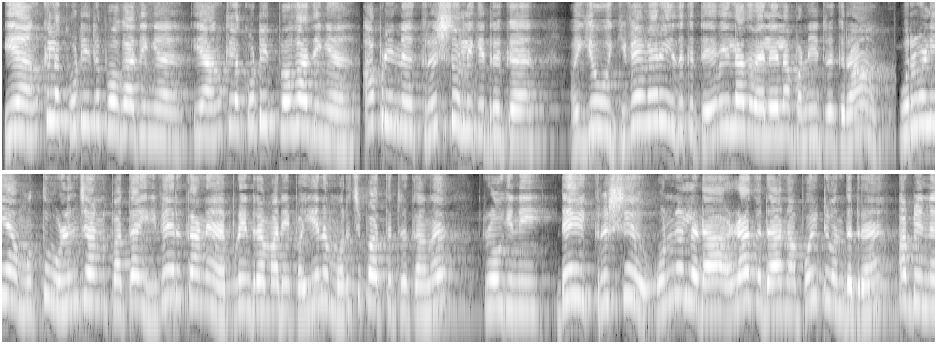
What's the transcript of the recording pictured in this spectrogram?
என் அங்கிளை கூட்டிட்டு போகாதீங்க. என் அங்கிளை கூட்டிட்டு போகாதீங்க. அப்படின்னு கிறிஷ் சொல்லிக்கிட்டு இருக்க ஐயோ இவன் வேற இதுக்கு தேவையில்லாத வேலையெல்லாம் பண்ணிட்டு இருக்கிறான் ஒரு வழியா முத்து ஒளிஞ்சான்னு பார்த்தா இவன் இருக்கானே அப்படின்ற மாதிரி பையனை முறைச்சு பார்த்துட்டு இருக்காங்க. ரோகிணி டேய் கிறிஷு ஒன்றும் இல்லைடா அழாதடா நான் போயிட்டு வந்துடுறேன் அப்படின்னு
